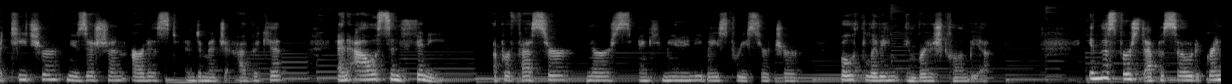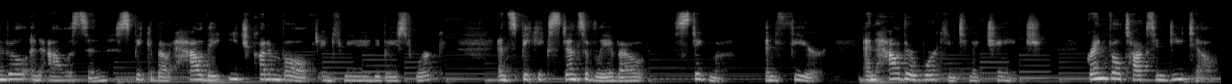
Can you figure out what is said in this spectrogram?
a teacher, musician, artist, and dementia advocate, and Allison Phinney, a professor, nurse, and community based researcher, both living in British Columbia. In this first episode, Grenville and Allison speak about how they each got involved in community based work and speak extensively about stigma and fear and how they're working to make change. Grenville talks in detail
